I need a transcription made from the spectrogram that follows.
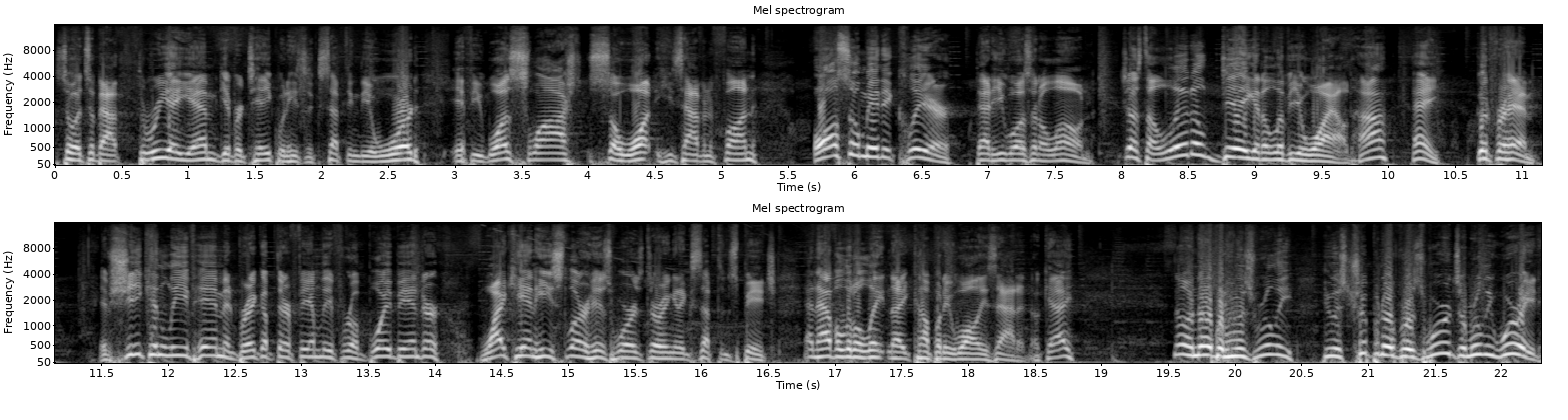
So it's about 3 a.m., give or take, when he's accepting the award. If he was sloshed, so what? He's having fun. Also made it clear that he wasn't alone. Just a little dig at Olivia Wilde, huh? Hey, good for him. If she can leave him and break up their family for a boy bander, why can't he slur his words during an acceptance speech and have a little late night company while he's at it, okay? No, no, but he was really he was tripping over his words. I'm really worried.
